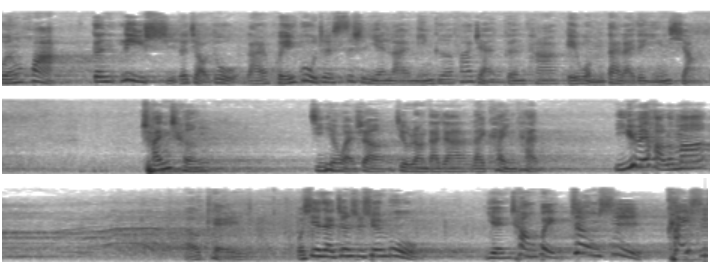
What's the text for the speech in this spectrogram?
文化跟历史的角度来回顾这四十年来民歌发展跟它给我们带来的影响、传承。今天晚上就让大家来看一看，你预备好了吗？OK，我现在正式宣布，演唱会正式开始。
